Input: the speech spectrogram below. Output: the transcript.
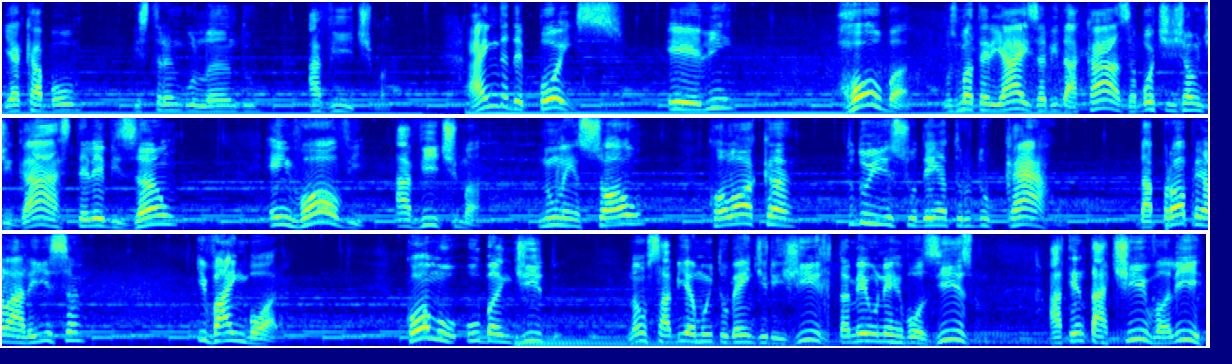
e acabou estrangulando a vítima. Ainda depois, ele rouba os materiais ali da casa, botijão de gás, televisão, envolve a vítima num lençol, coloca tudo isso dentro do carro da própria Larissa e vai embora. Como o bandido não sabia muito bem dirigir, também o nervosismo, a tentativa ali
